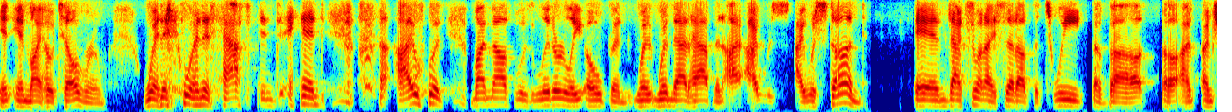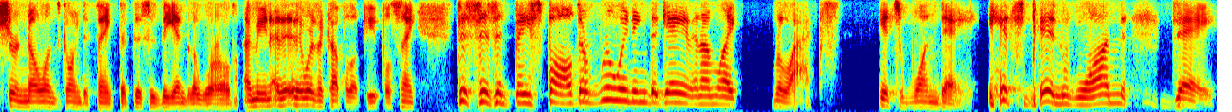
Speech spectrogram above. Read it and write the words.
in, in my hotel room when it when it happened, and I was my mouth was literally open when when that happened. I, I was I was stunned. And that's when I set out the tweet about uh, I'm, sure no one's going to think that this is the end of the world. I mean, there was a couple of people saying, this isn't baseball. They're ruining the game. And I'm like, relax. It's one day. It's been one day.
